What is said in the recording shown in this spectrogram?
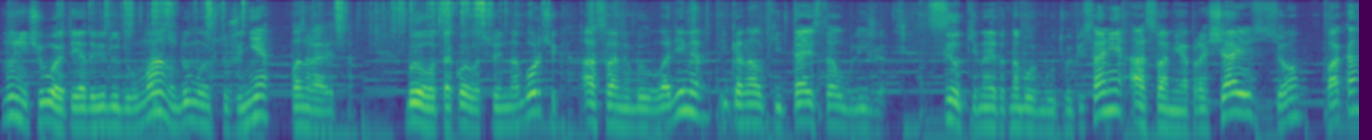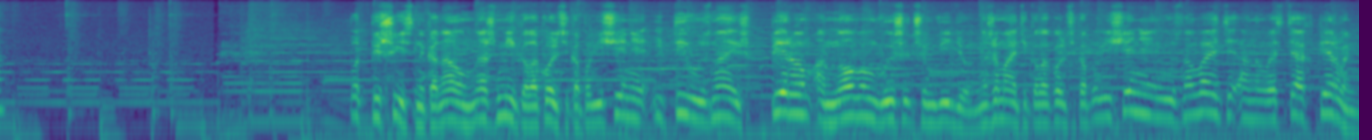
Ну ничего, это я доведу до ума, но думаю, что жене понравится. Был вот такой вот сегодня наборчик. А с вами был Владимир и канал Китай стал ближе. Ссылки на этот набор будут в описании. А с вами я прощаюсь. Все, пока. Подпишись на канал, нажми колокольчик оповещения и ты узнаешь первым о новом вышедшем видео. Нажимайте колокольчик оповещения и узнавайте о новостях первыми.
